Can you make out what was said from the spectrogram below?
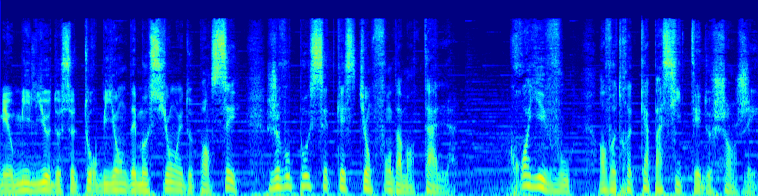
Mais au milieu de ce tourbillon d'émotions et de pensées, je vous pose cette question fondamentale. Croyez-vous en votre capacité de changer?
